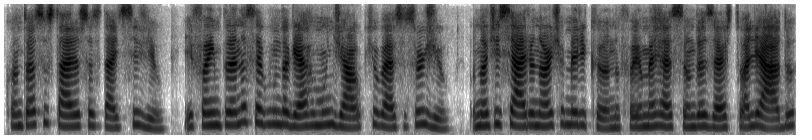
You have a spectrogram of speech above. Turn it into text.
quanto assustar a sociedade civil. E foi em plena Segunda Guerra Mundial que o Esso surgiu. O noticiário norte-americano foi uma reação do exército aliado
